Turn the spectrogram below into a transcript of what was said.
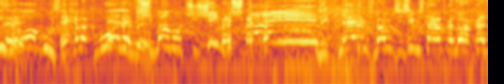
את זה? באוגוסט איך הם עקבו אחרי זה? 1762! לפני 1762 אף אחד לא אכל אף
